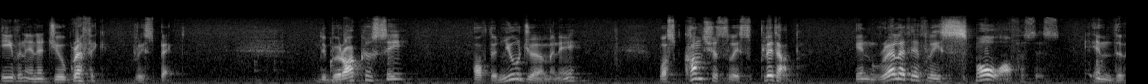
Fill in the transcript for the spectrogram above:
even in a geographic respect. The bureaucracy of the new Germany was consciously split up in relatively small offices in the,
